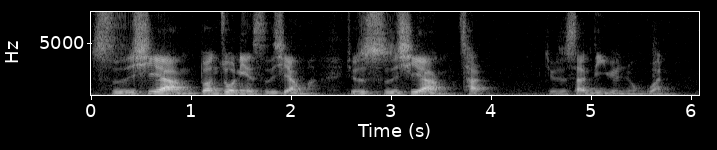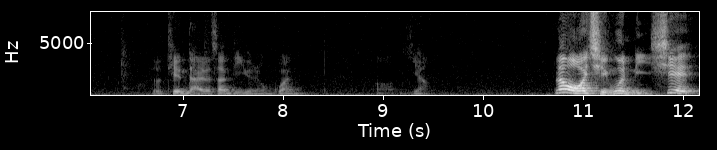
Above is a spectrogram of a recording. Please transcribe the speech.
实相端坐念实相嘛，就是实相忏，就是三地圆融观，就天台的三地圆融观，啊一样。那么我请问你，先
